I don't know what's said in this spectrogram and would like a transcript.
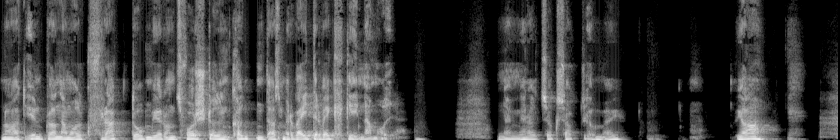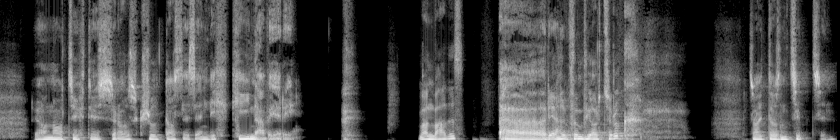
Dann hat irgendwann einmal gefragt, ob wir uns vorstellen könnten, dass wir weiter weggehen einmal. Und dann haben wir halt so gesagt, ja, mei. Ja. Ja, dann hat sich das rausgestellt, dass es eigentlich China wäre. Wann war das? Äh, fünf Jahre zurück. 2017.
